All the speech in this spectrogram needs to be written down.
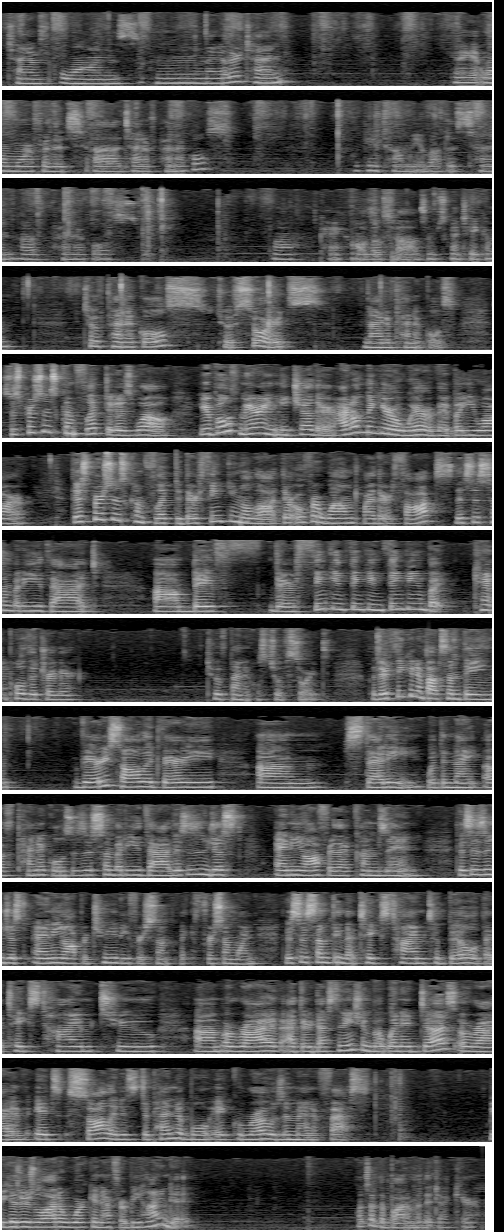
Ten of Wands. Mm, another ten. Can I get one more for the uh, Ten of Pentacles? What can you tell me about this Ten of Pentacles? Oh, okay. All those fell out, so I'm just going to take them. Two of Pentacles, Two of Swords, Knight of Pentacles. So this person's conflicted as well. You're both mirroring each other. I don't think you're aware of it, but you are. This person's conflicted. They're thinking a lot. They're overwhelmed by their thoughts. This is somebody that um, they've they're thinking, thinking, thinking, but can't pull the trigger. Two of Pentacles, Two of Swords. But they're thinking about something very solid, very um, steady with the Knight of Pentacles. This is somebody that this isn't just any offer that comes in. This isn't just any opportunity for something for someone. This is something that takes time to build, that takes time to um, arrive at their destination. But when it does arrive, it's solid, it's dependable, it grows and manifests because there's a lot of work and effort behind it. What's at the bottom of the deck here?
